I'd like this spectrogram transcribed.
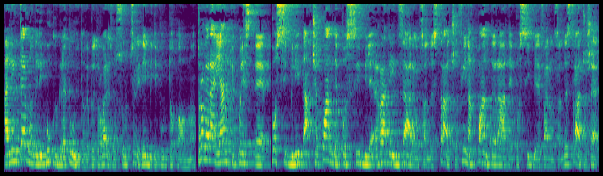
All'interno dell'ebook gratuito che puoi trovare su soluzionidebiti.com troverai anche queste possibilità, cioè quando è possibile rateizzare un saldo e stralcio, fino a quante rate è possibile fare un saldo e stralcio, cioè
